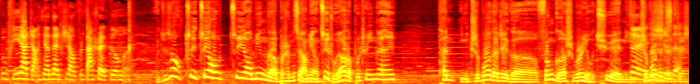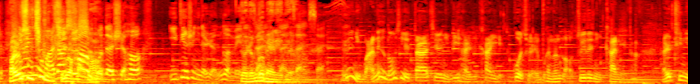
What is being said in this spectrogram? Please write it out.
不评价长相，但至少不是大帅哥嘛。我觉得最最要最要命的不是什么最要命，最主要的不是应该他你直播的这个风格是不是有趣？你，直播的是的，对是。玩游戏技术是不是好 top 的时候，一定是你的人格魅力，对人格魅力在对。因为你玩那个东西，大家其实你厉害，一看一眼就过去了，也不可能老追着你看你的，还是听你。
